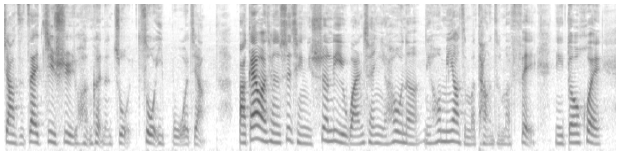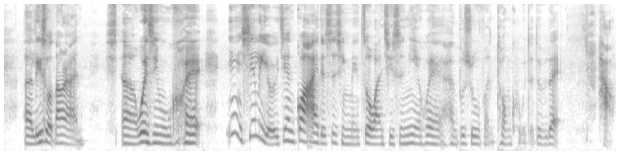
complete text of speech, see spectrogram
这样子再继续很可能做做一波，这样把该完成的事情你顺利完成以后呢，你后面要怎么躺怎么废，你都会呃理所当然呃问心无愧，因为你心里有一件挂碍的事情没做完，其实你也会很不舒服、很痛苦的，对不对？好，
